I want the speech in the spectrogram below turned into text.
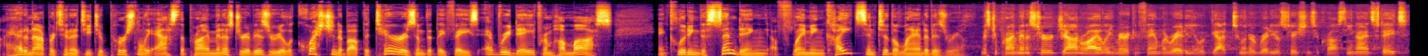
I had an opportunity to personally ask the Prime Minister of Israel a question about the terrorism that they face every day from Hamas, including the sending of flaming kites into the land of Israel. Mr. Prime Minister, John Riley, American Family Radio, we've got 200 radio stations across the United States.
